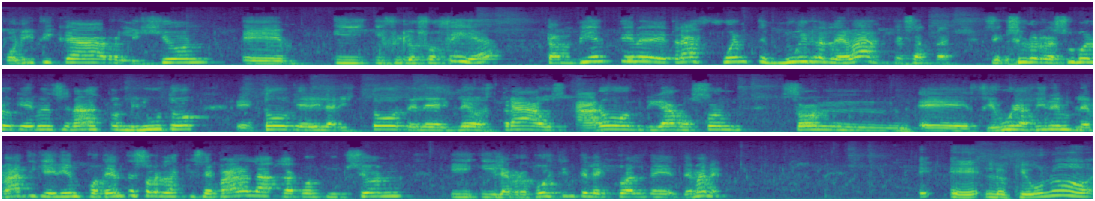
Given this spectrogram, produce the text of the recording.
política, religión eh, y, filosofía, también tiene detrás fuentes muy relevantes. si, uno resume lo que he mencionado estos minutos, eh, que Aristóteles, Leo Strauss, Aarón, digamos, son, son eh, figuras bien emblemáticas y bien potentes sobre las que se para la construcción y, la propuesta intelectual de, de. Eh, eh, lo que uno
